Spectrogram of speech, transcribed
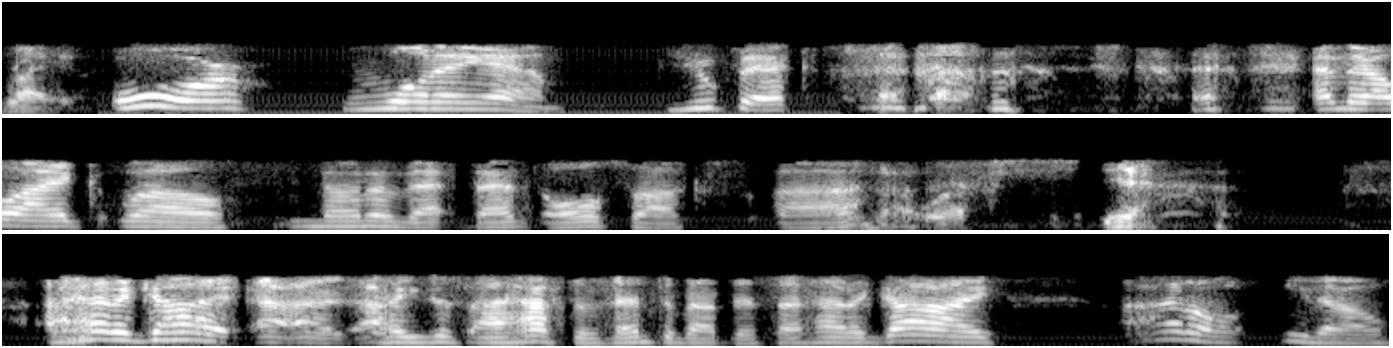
right. or one a.m. You pick. and they're like, well, none of that. That all sucks. Uh, that works. Yeah. I had a guy. I, I just I have to vent about this. I had a guy. I don't, you know,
